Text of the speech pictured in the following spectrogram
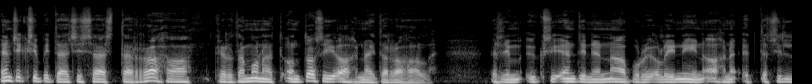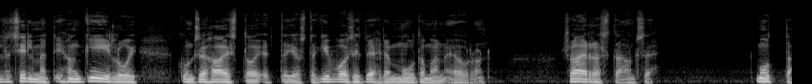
Ensiksi pitäisi säästää rahaa, kerta monet on tosi ahneita rahalle. Esim. yksi entinen naapuri oli niin ahne, että sillä silmät ihan kiilui, kun se haistoi, että jostakin voisi tehdä muutaman euron. Sairasta on se. Mutta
